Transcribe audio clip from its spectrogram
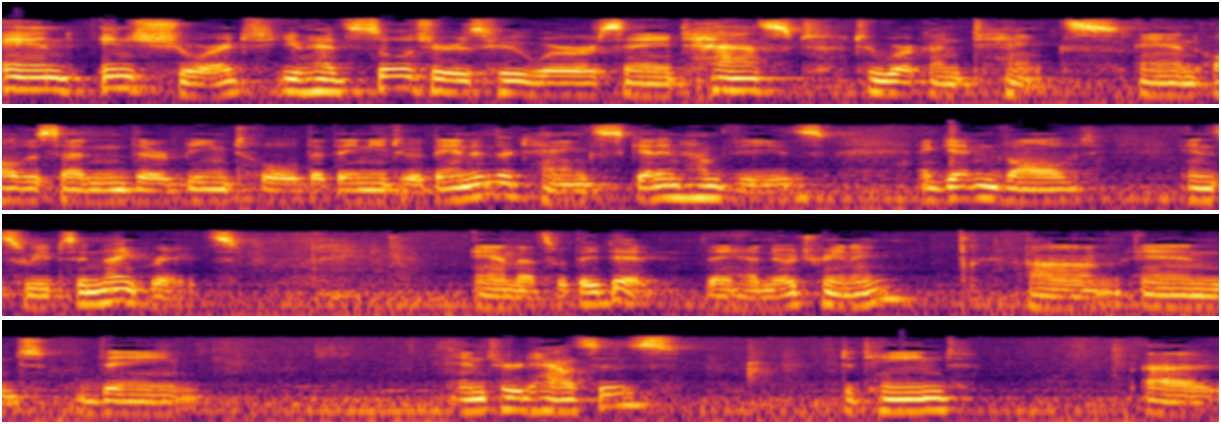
And in short, you had soldiers who were, say, tasked to work on tanks, and all of a sudden they're being told that they need to abandon their tanks, get in Humvees, and get involved in sweeps and night raids. And that's what they did. They had no training, um, and they entered houses, detained uh,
